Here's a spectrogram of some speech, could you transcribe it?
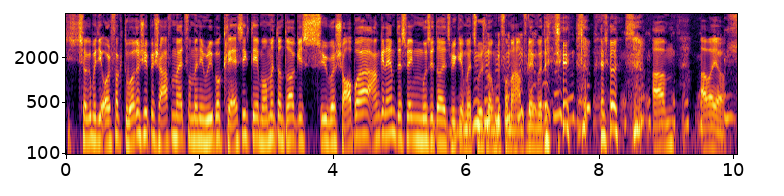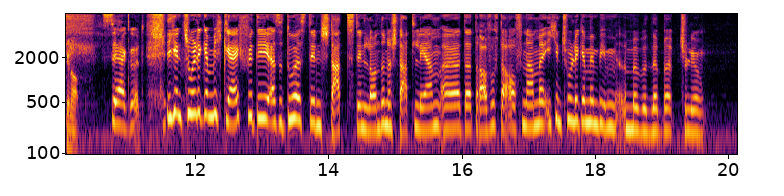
ich sage mal, die olfaktorische Beschaffenheit von meinem Reebok Classic, die ich momentan trage, ist überschaubar angenehm, deswegen muss ich da jetzt wirklich mal zuschlagen, bevor wir heimfliegen. ähm, aber ja, genau. Sehr gut. Ich entschuldige mich gleich für die, also du hast den Stadt, den Londoner Stadtlärm äh, da drauf auf der Aufnahme. Ich entschuldige mich, Entschuldigung,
